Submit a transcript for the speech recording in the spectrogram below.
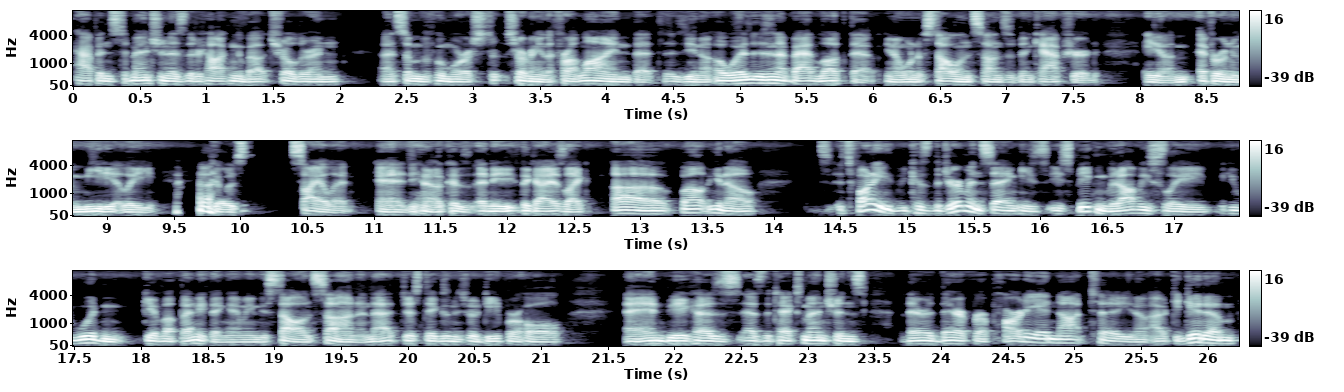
happens to mention as they're talking about children, uh, some of whom were st- serving in the front line, that you know, oh, isn't it bad luck that you know one of Stalin's sons has been captured? And, you know, everyone immediately goes silent, and you know, because and he, the guy's like, uh, well, you know, it's, it's, funny because the German's saying he's he's speaking, but obviously he wouldn't give up anything. I mean, he's Stalin's son, and that just digs him into a deeper hole and because, as the text mentions, they're there for a party and not to, you know, out to get him,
